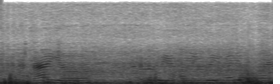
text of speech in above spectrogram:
Ito na tayo. Ito po yung aming way ngayon. Tayo.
